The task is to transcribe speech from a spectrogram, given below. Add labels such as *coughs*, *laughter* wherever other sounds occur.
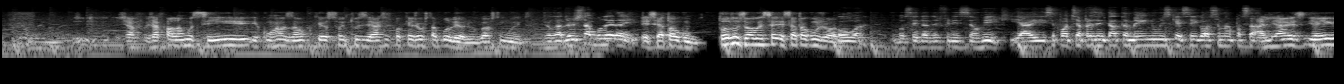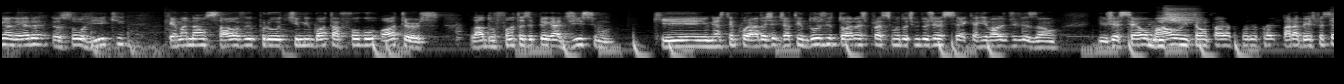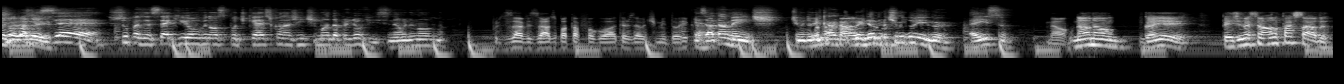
Já, já falamos sim e, e com razão, porque eu sou entusiasta de qualquer jogo de tabuleiro, eu gosto muito. Jogador de tabuleiro aí. Exceto alguns. Todos os jogos, exceto alguns jogos. Boa, gostei da definição, Rick. E aí você pode se apresentar também, não esquecer igual a semana passada. Aliás, e aí galera, eu sou o Rick, quer mandar um salve pro time Botafogo Otters, lá do Fantasy Pegadíssimo, que nessa temporada já, tem duas vitórias pra cima do time do GC, que é a rival de divisão. E o GC é o mal, Ixi. então para, para- para- parabéns pra essa Chupa galera aí. Zezé! Chupa Zezé que ouve nosso podcast quando a gente manda pra ele ouvir, senão ele não. Por desavisados, Botafogo Waters é o time do Ricardo. Exatamente. O time do Ricardo que perdeu pro time do Igor. É isso? Não. Não, não, ganhei. Perdi na final ano passado.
